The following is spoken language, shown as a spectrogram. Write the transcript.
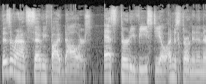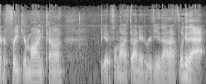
This is around $75. S30V steel. I'm just throwing it in there to freak your mind cone. Beautiful knife, though. I need to review that knife. Look at that.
